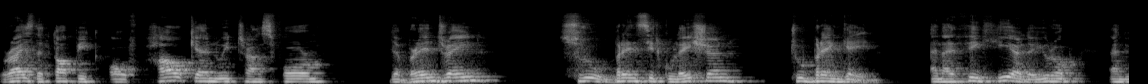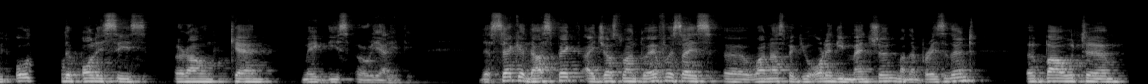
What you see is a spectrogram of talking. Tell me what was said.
raise the topic of how can we transform the brain drain through brain circulation to brain gain. And I think here the Europe and with all the policies around can make this a reality. The second aspect, I just want to emphasize uh, one aspect you already mentioned, Madam President, about um,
